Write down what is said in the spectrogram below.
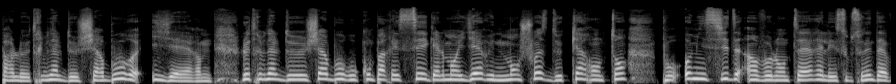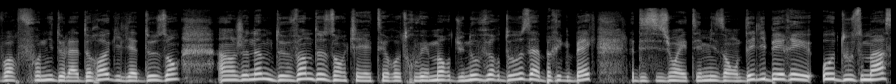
par le tribunal de Cherbourg hier. Le tribunal de Cherbourg où comparaissait également hier une manchoise de 40 ans pour homicide involontaire. Elle est soupçonnée d'avoir fourni de la drogue il y a deux ans à un jeune homme de 22 ans qui a été retrouvé mort d'une overdose à Brickbeck. La décision a été mise en délibéré au 12 mars.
